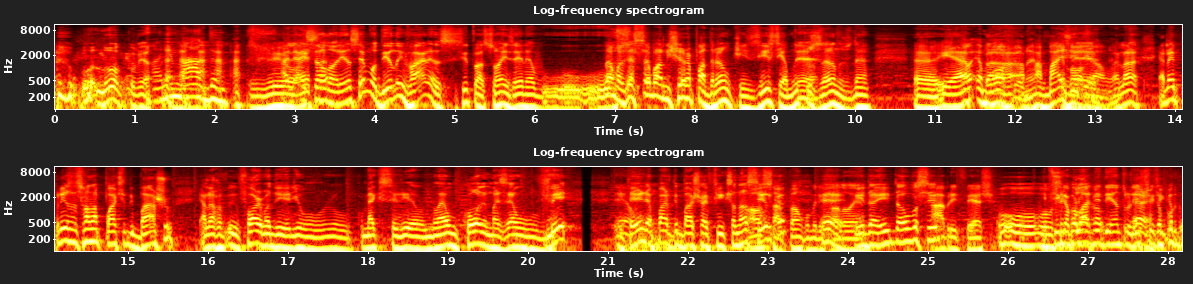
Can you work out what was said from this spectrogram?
Ô, louco, meu. Animado. Meu, Aliás, essa... São Lourenço é modelo em várias situações aí, né? O, Não, mas essa é uma lixeira padrão que existe há muitos é. anos, né? É, e é, é, é móvel, a, né? A mais é ideal. Ela, ela é presa só na parte de baixo, ela em forma de, de um, como é que seria? Não é um cone, mas é um V. É entende? Um... A parte de baixo é fixa na cerca. O sapão, como ele é, falou. É. E daí então você. Abre e fecha. O, o, e fica pro lado de dentro, o lixo é, fica, fica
